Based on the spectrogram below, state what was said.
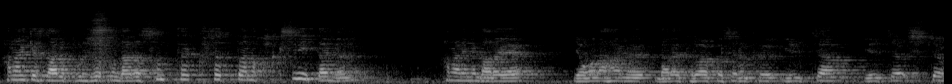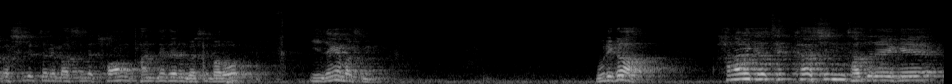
하나님께서 나를 부르셨고 나를 선택하셨다는 확신이 있다면 하나님의 나라에 영원한 하나님의 나라에 들어갈 것이라는 그 1장 1절 10절과 11절의 말씀에 정반대되는 것이 바로 2장의 말씀입니다. 우리가 하나님께서 택하신 자들에게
